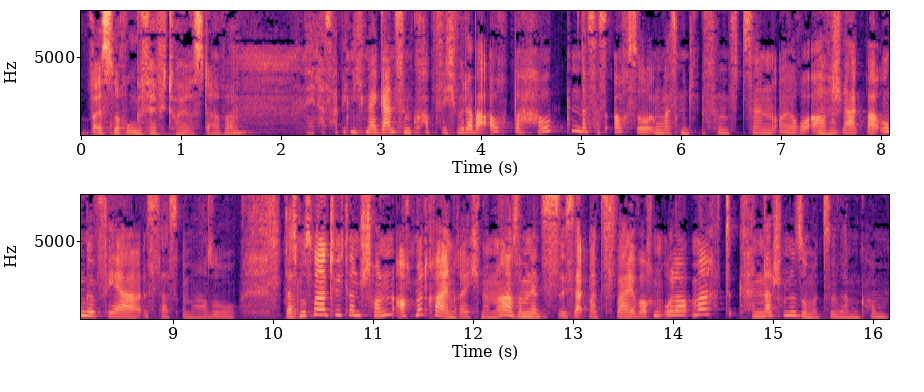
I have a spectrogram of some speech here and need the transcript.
Weißt du noch ungefähr, wie teuer es da war? Nee, das habe ich nicht mehr ganz im Kopf. Ich würde aber auch behaupten, dass das auch so irgendwas mit 15 Euro mhm. Aufschlag mhm. war. Ungefähr ist das immer so. Das muss man natürlich dann schon auch mit reinrechnen. Ne? Also wenn man jetzt, ich sag mal, zwei Wochen Urlaub macht, kann da schon eine Summe zusammenkommen.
